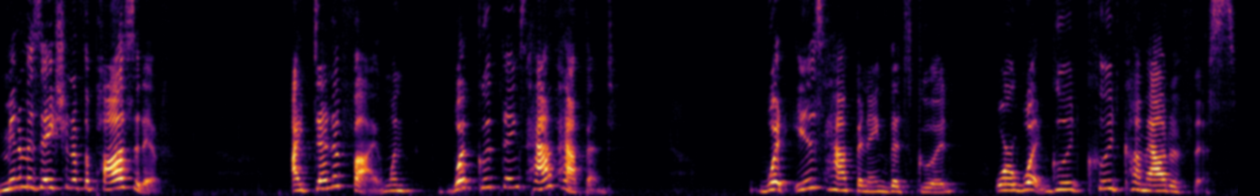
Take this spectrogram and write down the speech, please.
Minimization of the positive. Identify when what good things have happened. What is happening that's good or what good could come out of this.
